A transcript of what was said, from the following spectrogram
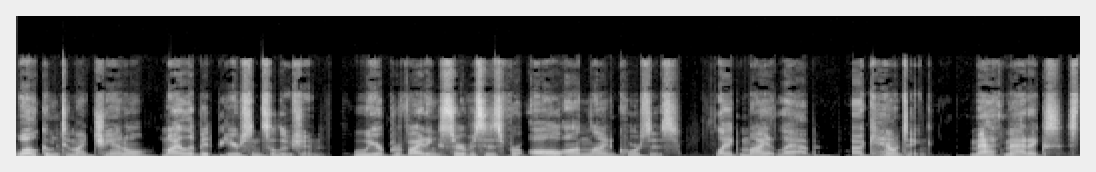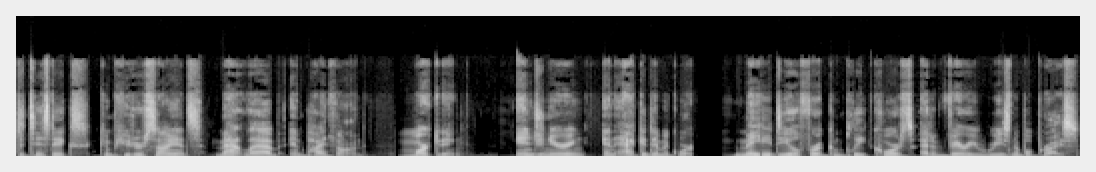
Welcome to my channel, Mylabit Pearson Solution. We are providing services for all online courses like MyLab, accounting, mathematics, statistics, computer science, MATLAB, and Python, marketing, engineering, and academic work. Make a deal for a complete course at a very reasonable price.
